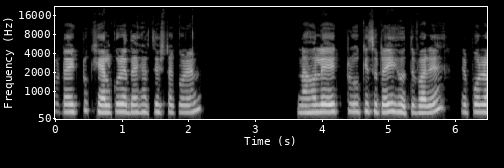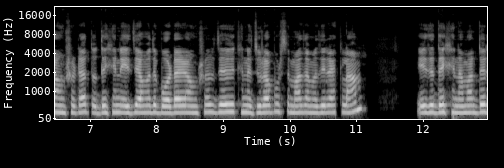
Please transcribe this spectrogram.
ওটা একটু খেয়াল করে দেখার চেষ্টা করেন। না হলে একটু কিছুটাই হতে পারে। এরপরের অংশটা। তো দেখেন এই যে আমাদের বর্ডারের অংশ যে এখানে জোড়া পড়ছে, মাঝামাঝি রাখলাম। এই যে দেখেন আমাদের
